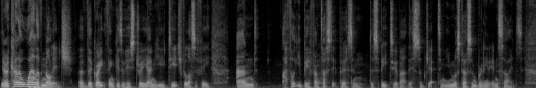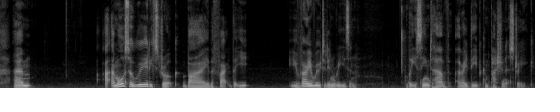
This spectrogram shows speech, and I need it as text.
you're a kind of well of knowledge of the great thinkers of history and you teach philosophy and I thought you'd be a fantastic person to speak to about this subject and you must have some brilliant insights. Um, I'm also really struck by the fact that you you're very rooted in reason, but you seem to have a very deep compassionate streak.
